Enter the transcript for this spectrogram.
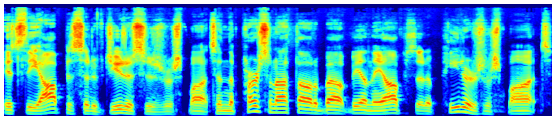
it's the opposite of Judas's response. And the person I thought about being the opposite of Peter's response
